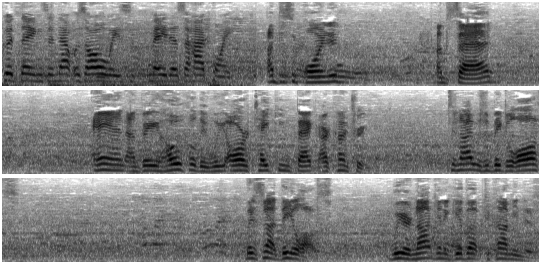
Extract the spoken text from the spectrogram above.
good things, and that was always made as a high point. I'm disappointed. I'm sad. And I'm very hopeful that we are taking back our country. Tonight was a big loss, but it's not the loss. We are not going to give up to communism.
